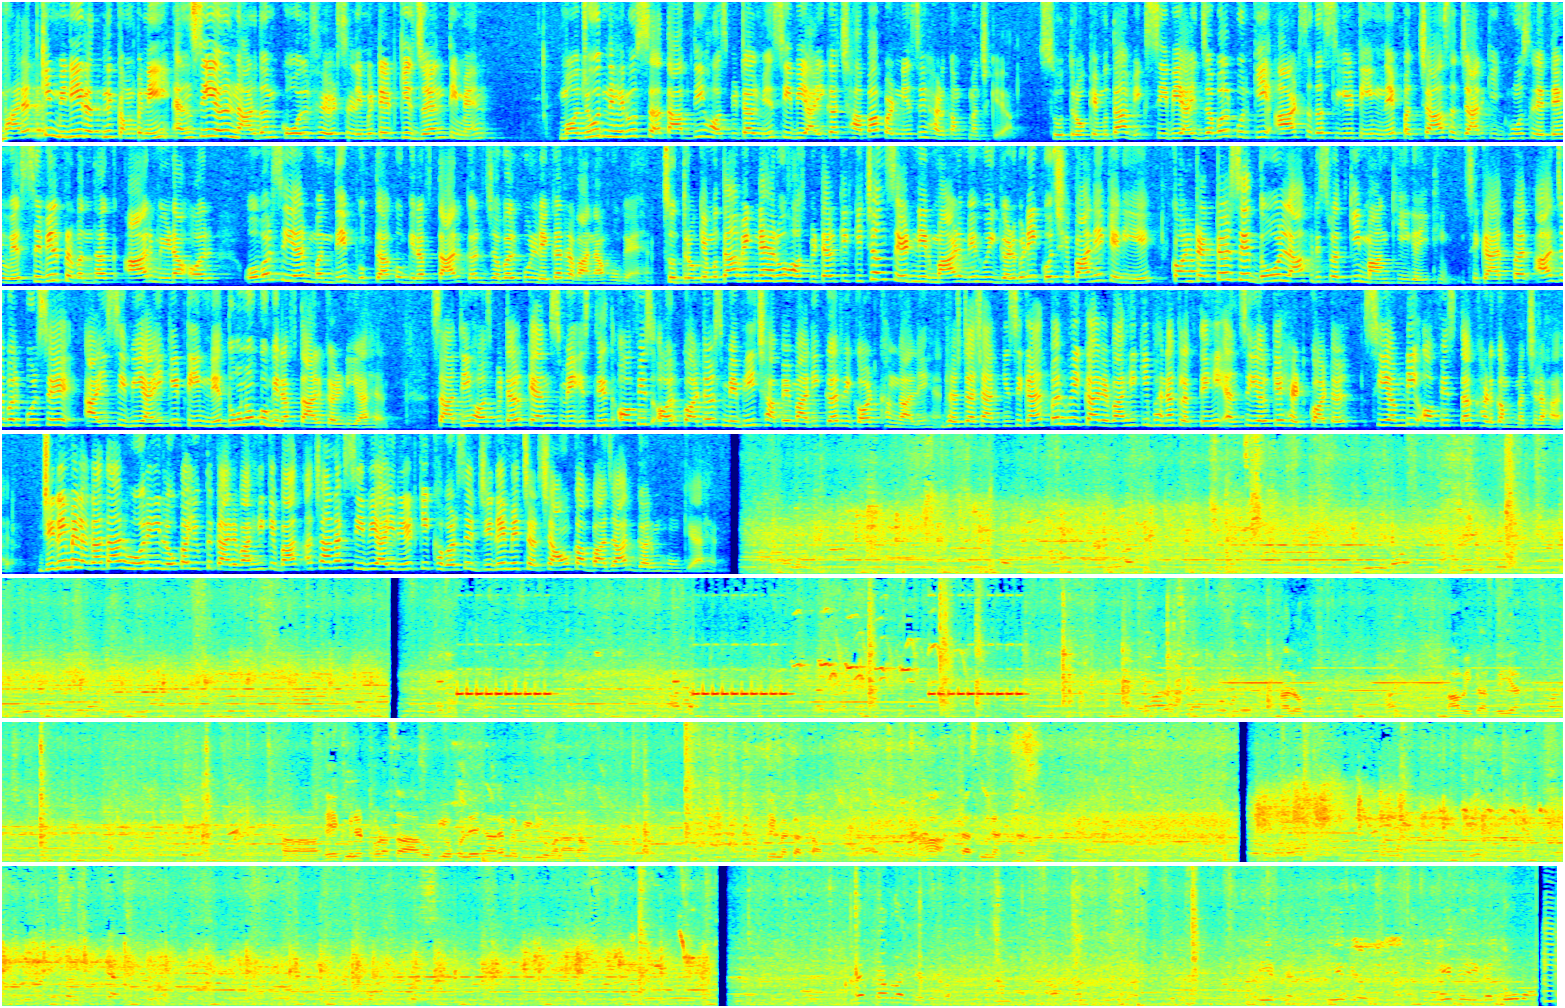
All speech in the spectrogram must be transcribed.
भारत की mini ratna company NCL northern coal fields limited की जयंती में मौजूद नेहरू शताब्दी हॉस्पिटल में सीबीआई का छापा पड़ने से हड़कंप मच गया। सूत्रों के मुताबिक, सीबीआई जबलपुर की आठ सदस्यीय टीम ने पचास हज़ार की घूस लेते हुए सिविल प्रबंधक आर मीणा और ओवरसीयर मनदीप गुप्ता को गिरफ़्तार कर जबलपुर लेकर रवाना हो गए हैं। सूत्रों के मुताबिक नेहरू हॉस्पिटल के किचन सेट निर्माण में हुई गड़बड़ी को छिपाने के लिए कॉन्ट्रैक्टर से दो लाख रिश्वत की मांग की गई थी। शिकायत पर आज जबलपुर से आईसीबीआई की टीम ने दोनों को गिरफ़्तार कर लिया है। साथ ही हॉस्पिटल कैंप्स में स्थित ऑफ़िस और क्वार्टर्स में भी छापेमारी कर रिकॉर्ड खंगाले हैं। भ्रष्टाचार की शिकायत पर हुई कार्यवाही की भनक लगते ही एनसीएल के हेडक्वार्टर सीएमडी ऑफ़िस तक हड़कंप मच रहा है। ज़िले में लगातार हो रही लोकायुक्त कार्यवाही के बाद अचानक सीबीआई रेड की खबर से ज़िले में चर्चाओं का बाज़ार गर्म हो गया है। हेलो। हाँ विकास भैया। हाँ एक मिनट थोड़ा सा आरोपियों को ले जा रहे हैं, मैं वीडियो बना रहा हूँ। फिर मैं करता हूँ। हाँ दस मिनट दस मिनट। रख दे। एक है एक है एक है एक है दो बार।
